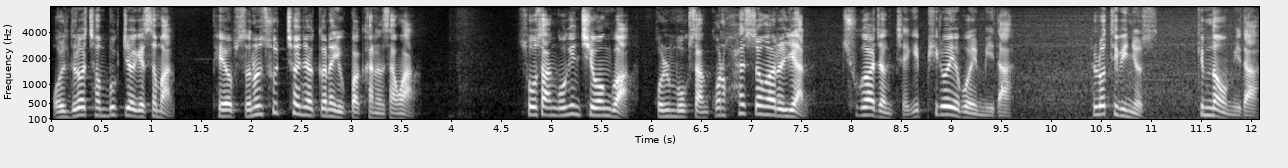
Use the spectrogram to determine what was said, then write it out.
올 들어 전북 지역에서만 폐업 수는 수천여 건에 육박하는 상황. 소상공인 지원과 골목 상권 활성화를 위한 추가 정책이 필요해 보입니다. 헬로티비 뉴스 김나옵니다.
